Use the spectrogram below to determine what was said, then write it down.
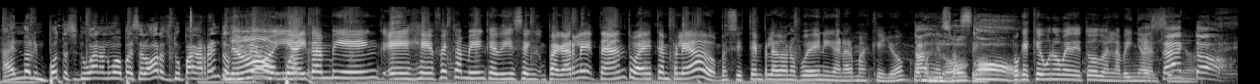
a él no le importa si tú ganas 9 pesos la hora, si tú pagas renta. si No, y hay también eh, jefes también que dicen pagarle tanto a este empleado. Pues si este empleado no puede ni ganar más que yo, ¿cómo es eso así? loco. Porque es que uno ve de todo en la viña del Señor. Exacto.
